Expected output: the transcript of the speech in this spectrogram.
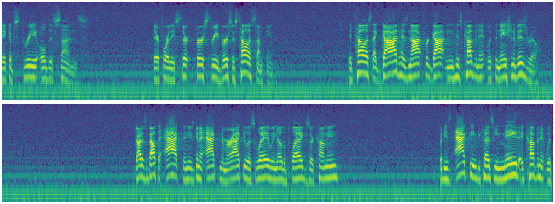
Jacob's three oldest sons. Therefore, these thir- first three verses tell us something. They tell us that God has not forgotten his covenant with the nation of Israel. God is about to act, and He's going to act in a miraculous way. We know the plagues are coming. But He's acting because He made a covenant with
